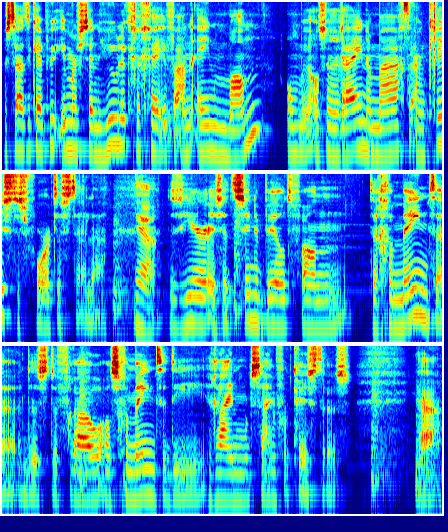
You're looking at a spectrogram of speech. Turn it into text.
Er staat, ik heb u immers ten huwelijk gegeven aan één man... om u als een reine maagd aan Christus voor te stellen. Ja, Dus hier is het zinnebeeld van de gemeente. Dus de vrouw als gemeente die rein moet zijn voor Christus. Ja,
